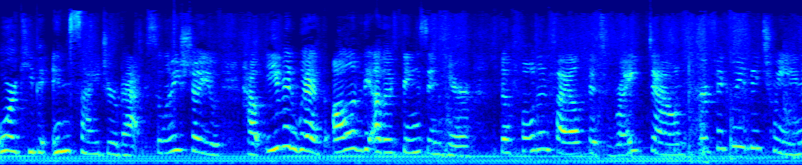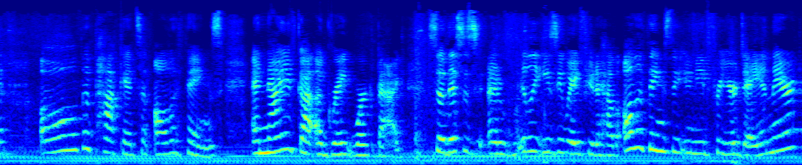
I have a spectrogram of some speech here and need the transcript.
or keep it inside your bag. So let me show you how even with all of the other things in here, the fold and file fits right down perfectly between all the pockets and all the things. And now you've got a great work bag. So this is a really easy way for you to have all the things that you need for your day in there.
